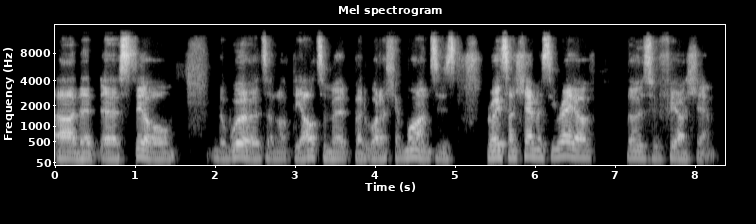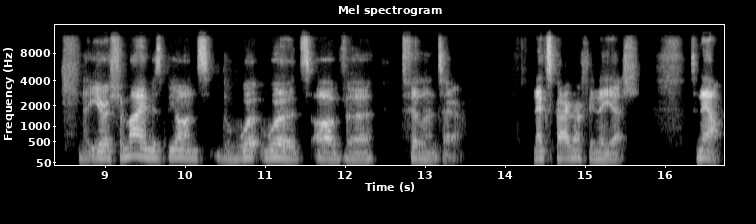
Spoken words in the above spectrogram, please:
Uh, that uh, still the words are not the ultimate, but what Hashem wants is Reis Hashem as of those who fear Hashem. Now Yiras Shamayim is beyond the wor- words of uh, Tefillah and Torah. Next paragraph in the yesh. So now,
